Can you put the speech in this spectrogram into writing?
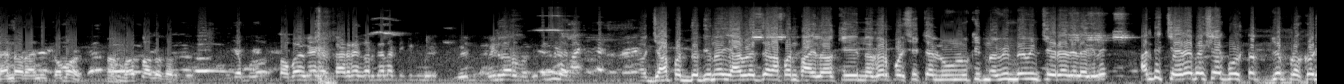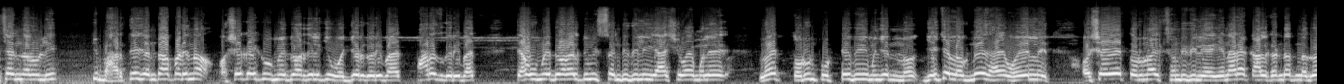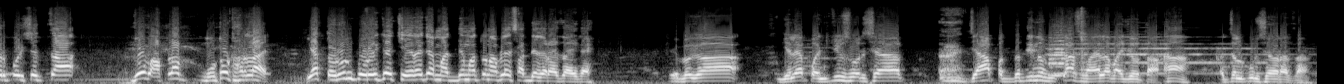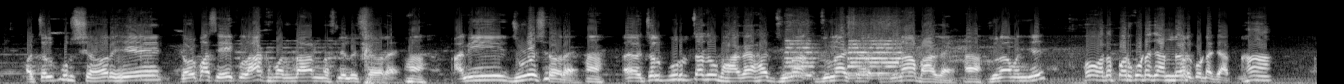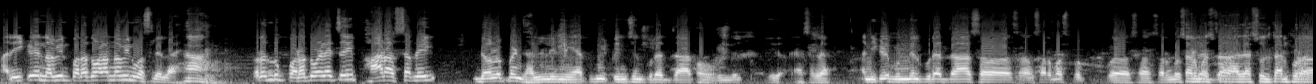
बॅनर आणि कमळ. हा. महत्वाचं ठरतो त्याच्यामुळं स्वाभाविक आहे का कार्यकर्त्याला तिकीट मिळ- मिळ- मिळणार होती ते मिळाली ज्या पद्धतीनं यावेळेस जर आपण पाहिलं की नगर परिषदच्या निवडणुकीत नवीन नवीन चेहरे दिले गेले. आणि त्या चेहऱ्यापेक्षा एक गोष्ट जे प्रकर्षण जाणवली की भारतीय जनता पार्टीनं असे काही काही उमेदवार दिले की वज्जर गरीब आहेत फारच गरीब आहेत. त्या उमेदवाराला तुम्ही संधी दिली. याशिवाय मला लय तरुण पोट्टे बी म्हणजे न- ज्याचे लग्न झाले होईल नाहीत असे तरुणाला संधी दिली आहे. येणाऱ्या कालखंडात नगर परिषदचा जो आपला मोठो ठरलाय या तरुण पोरीच्या चेहऱ्याच्या माध्यमातून आपल्याला साध्य करायचं आहे काय? हे बघा गेल्या पंचवीस वर्षात ज्या पद्धतीनं विकास व्हायला पाहिजे होता हा. अचलपूर शहराचा. अचलपूर शहर हे जवळपास एक लाख मतदार नसलेलं शहर आहे. हा. आणि जुळं शहर आहे. हा. अचलपूरचा जो भाग आहे हा जुना जुना शहर जुना भाग हा. आहे जुना म्हणजे हो आता परकोटाच्या अंदर. परकोटाच्या आत. हा. आणि इकडे नवीन परतवाडा नवीन वसलेला आहे. हा. परंतु परतवाड्याचंही फार असं काही डेव्हलपमेंट झालेली नाही आहे तुम्ही पेन्शनपुऱ्यात जा हो. बुंदेल या सगळ्या आणि इकडे बुंदेलपुऱ्यात जा सरमसपूर सुलतानपुरा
